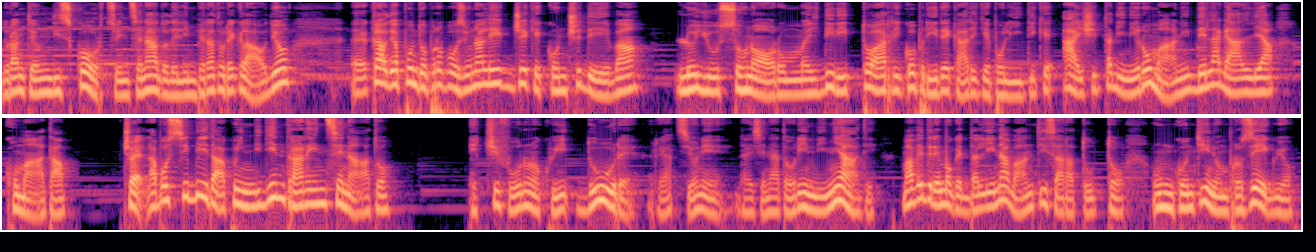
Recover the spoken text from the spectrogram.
durante un discorso in senato dell'imperatore Claudio, eh, Claudio appunto propose una legge che concedeva lo ius honorum, il diritto a ricoprire cariche politiche ai cittadini romani della Gallia comata, cioè la possibilità quindi di entrare in senato. E ci furono qui dure reazioni dai senatori indignati, ma vedremo che da lì in avanti sarà tutto un continuo, un proseguio.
